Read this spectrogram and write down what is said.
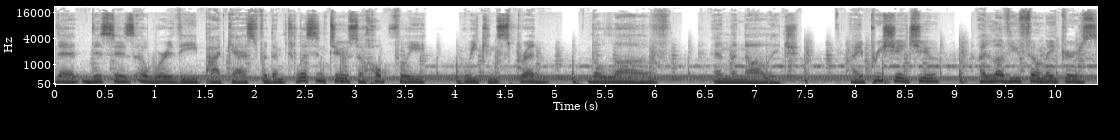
that this is a worthy podcast for them to listen to. So hopefully, we can spread the love and the knowledge. I appreciate you. I love you, filmmakers.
